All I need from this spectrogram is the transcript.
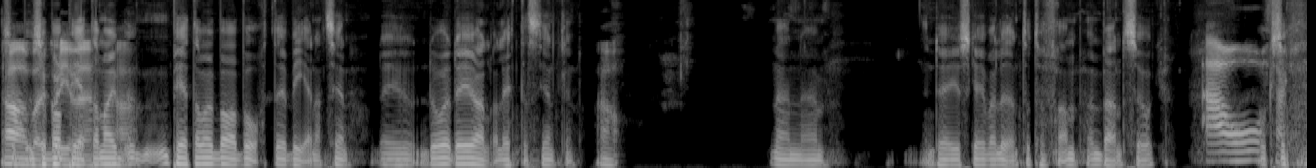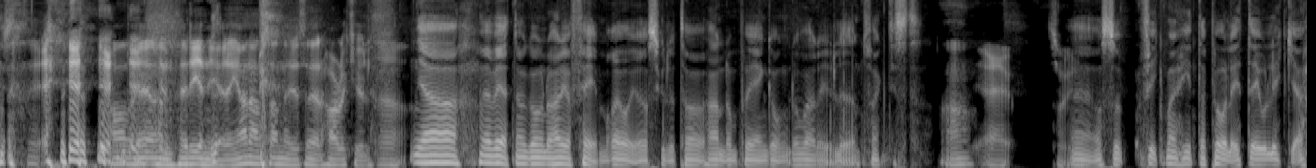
Så, Ja, så bara petar man, ju- ja. petar man bara bort det benet sen. Det är ju, då, det är ju allra lättast egentligen. Ja. Men eh, det är ju ska ju vara lönt att ta fram en bandsåg. Ja, Också. faktiskt. ja, det är en rengöring av den är ju så här halvkul. ja. Ja, jag vet någon gång då hade jag fem rådjur jag skulle ta hand om på en gång. Då var det ju lönt faktiskt. Ja. Det. Eh, och så fick man hitta på lite olika,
